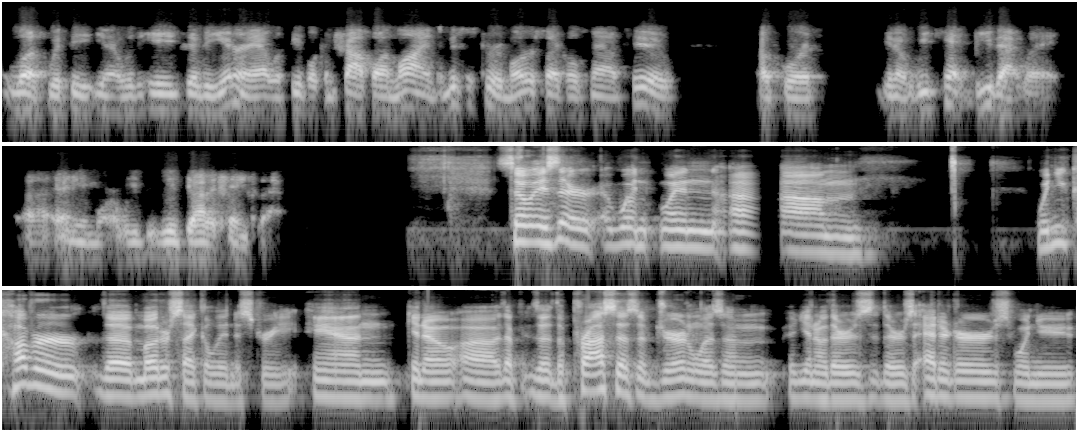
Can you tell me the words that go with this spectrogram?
look with the you know with the age of the internet, where people can shop online, and this is true of motorcycles now too. Of course, you know we can't be that way uh, anymore. We we've got to change that. So, is there when when uh, um, when you cover the motorcycle industry and you know uh, the, the, the process of journalism, you know there's there's editors when you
